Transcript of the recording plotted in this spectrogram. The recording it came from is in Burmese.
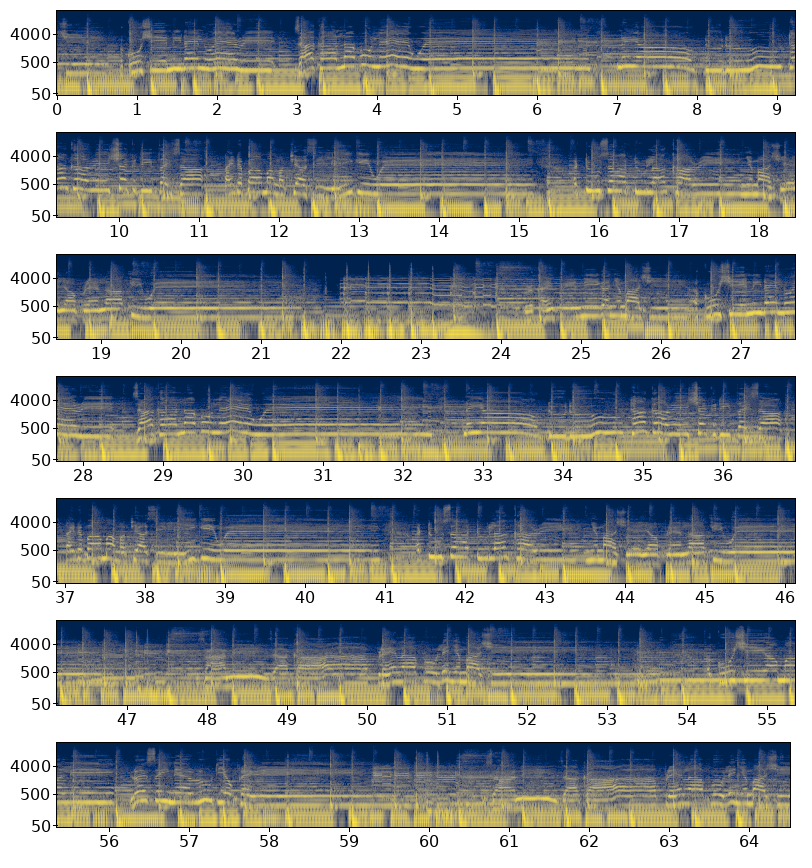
မရှိအကိုရှင်နေတိုင်းလွယ်ရီဇာခါလာဖို့လေဝဲနေရောက်တူတူထားခရီရှက်ကတိတိုက်စားတိုင်းတစ်ပါးမှမဖြတ်စီလီကင်ဝဲအတူစားအတူလာခရီညမရှိအယောင်ပြန်လာပြီဝဲ ရခိုင်ပြည်နီကညမရှိအကူရှင်နေတိုင်းလွယ်ရီဇာခါလာဖို့လေဝဲလျောက်ဒူဒူထားခရီရှက်ကတိတိုက်စားတိုက်တစ်ပါးမှမဖြတ်စီလီကင်ဝဲအတူစားအတူလာခရီညမရှိရောက်ပြန်လာပြီဝဲဇာနေဇာခါပြန်လာဖို့လေညမရှိ စိတ်နဲ့ရူတယောက်ဖက်ရဲဇာနီဇာခါပြန်လာဖို့လေညမရှိ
